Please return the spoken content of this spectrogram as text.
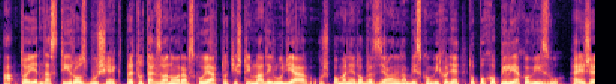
A to je jedna z tých rozbušiek pre tú tzv. arabskú jar, totiž tí mladí ľudia, už pomerne dobre vzdelaní na Blízkom východe, to pochopili pochopili ako výzvu. Hej, že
